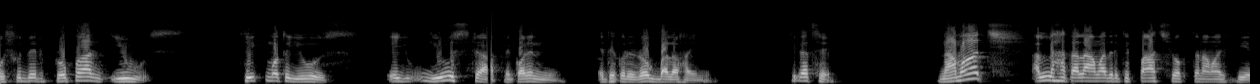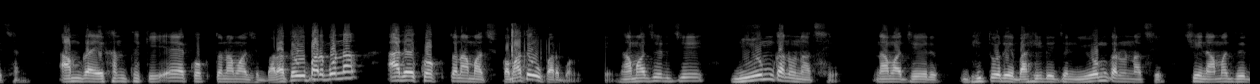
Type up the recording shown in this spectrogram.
ওষুধের প্রপার ইউজ ঠিক মতো ইউজ এই ইউজটা আপনি করেননি, এতে করে রোগ ভালো হয়নি। ঠিক আছে? নামাজ, আল্লাহ তাআলা আমাদেরকে পাঁচ ওয়াক্ত নামাজ দিয়েছেন। আমরা এখান থেকে এক ওয়াক্ত নামাজ বাড়াতেও পারব না, আর এক ওয়াক্ত নামাজ কমাতেও পারব না। নামাজের যে নিয়ম কানুন আছে, নামাজের ভিতরে বাহিরে যে নিয়ম কানুন আছে, সেই নামাজের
